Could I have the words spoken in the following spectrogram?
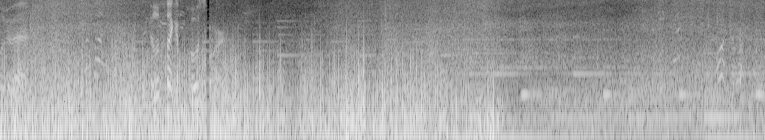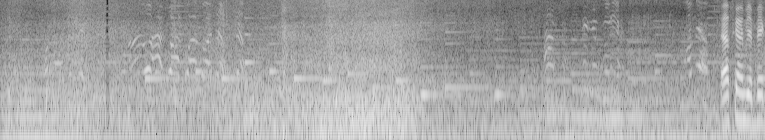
Look at that. It looks like a postcard. That's gonna be a big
